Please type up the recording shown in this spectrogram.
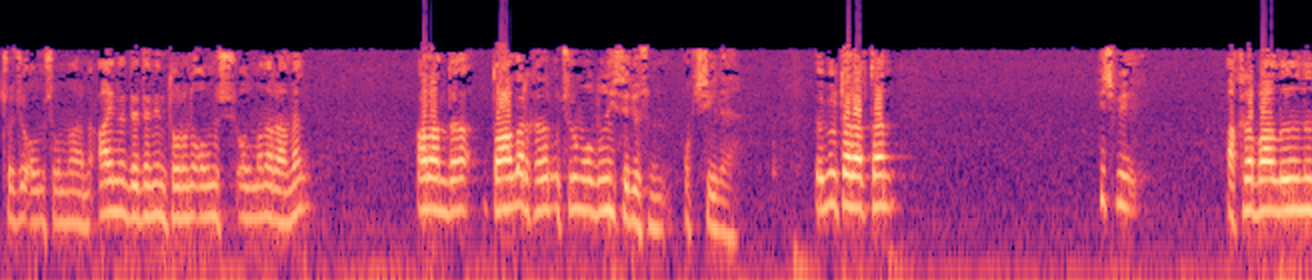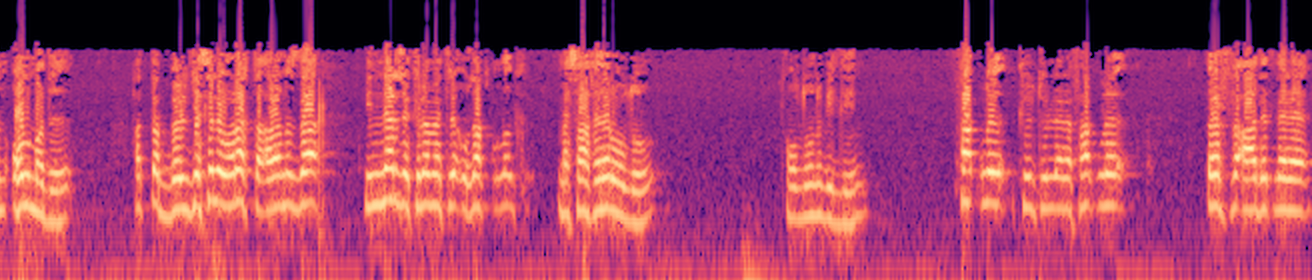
çocuğu olmuş olmana rağmen, aynı dedenin torunu olmuş olmana rağmen aranda dağlar kadar uçurum olduğunu hissediyorsun o kişiyle. Öbür taraftan hiçbir akrabalığının olmadığı, hatta bölgesel olarak da aranızda binlerce kilometre uzaklık mesafeler olduğu, olduğunu bildiğin, farklı kültürlere, farklı örf ve adetlere,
